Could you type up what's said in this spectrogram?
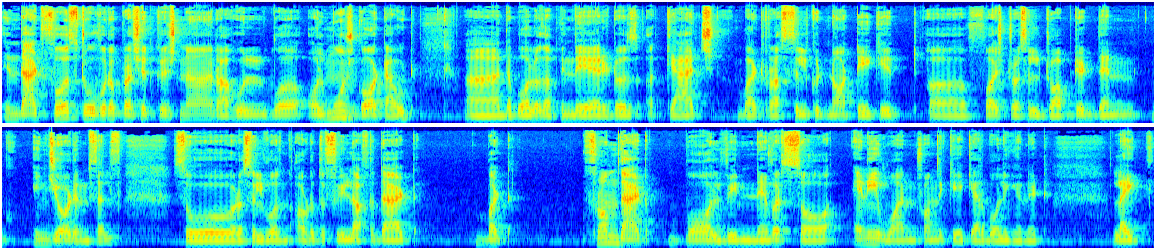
in that first over of Prasidh Krishna, Rahul were almost got out. Uh, the ball was up in the air. It was a catch, but Russell could not take it. Uh, first, Russell dropped it, then injured himself. So Russell was out of the field after that but from that ball, we never saw anyone from the KKR bowling unit, like,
